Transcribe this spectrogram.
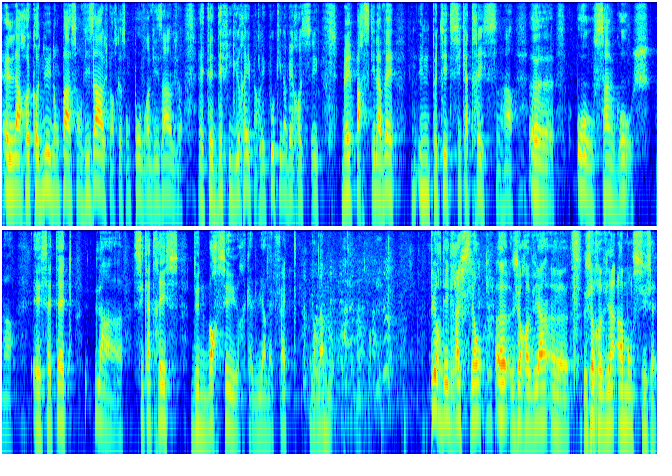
elle l'a reconnue non pas à son visage, parce que son pauvre visage était défiguré par les coups qu'il avait reçus, mais parce qu'il avait une petite cicatrice hein, euh, au sein gauche. Et c'était la cicatrice d'une morsure qu'elle lui avait faite dans l'amour. Pure digression, euh, je, reviens, euh, je reviens à mon sujet.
